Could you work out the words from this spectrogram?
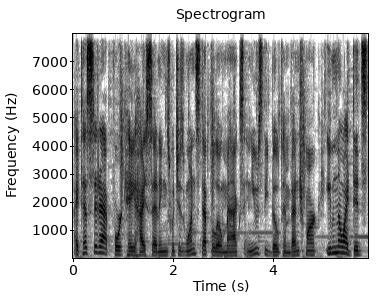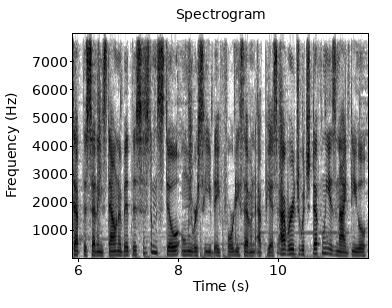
I tested it at 4K high settings, which is one step below max, and used the built in benchmark. Even though I did step the settings down a bit, the system still only received a 47 FPS average, which definitely isn't ideal,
